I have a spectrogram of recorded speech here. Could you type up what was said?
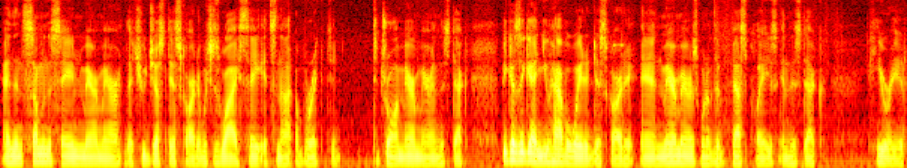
and then summon the same Mare Mare that you just discarded, which is why I say it's not a brick to, to draw a Mare Mare in this deck. Because again, you have a way to discard it, and Mare Mare is one of the best plays in this deck, period.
